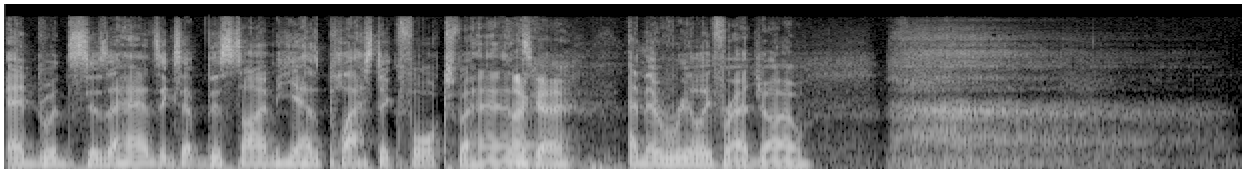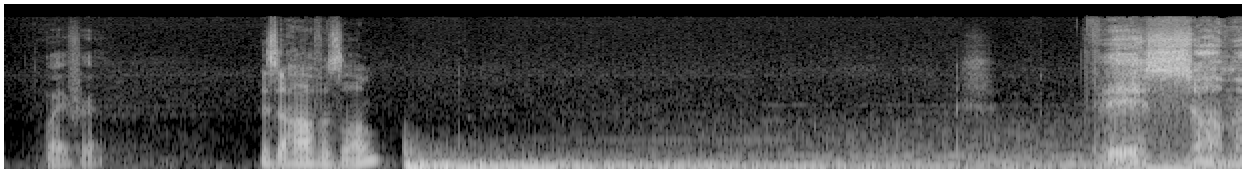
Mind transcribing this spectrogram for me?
Edward Scissorhands, except this time he has plastic forks for hands. Okay. And they're really fragile. Wait for it. Is it half as long? This summer.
